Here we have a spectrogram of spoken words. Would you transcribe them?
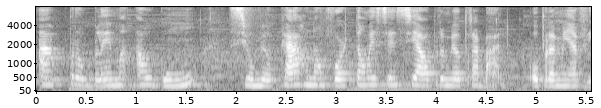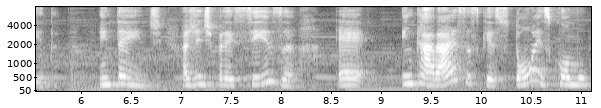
há problema algum se o meu carro não for tão essencial para o meu trabalho ou para a minha vida. Entende? A gente precisa é, encarar essas questões como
